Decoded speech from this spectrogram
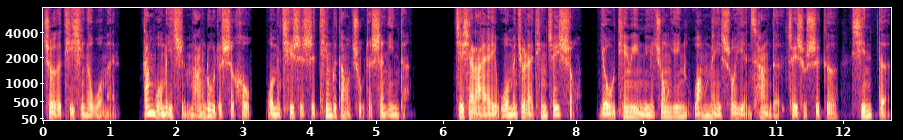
这提醒了我们，当我们一直忙碌的时候，我们其实是听不到主的声音的。接下来，我们就来听这首。由天韵女中音王梅所演唱的这首诗歌《新的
